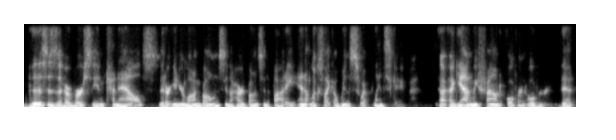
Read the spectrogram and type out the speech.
This is the Haversian canals that are in your long bones, in the hard bones in the body, and it looks like a windswept landscape. Uh, again, we found over and over that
